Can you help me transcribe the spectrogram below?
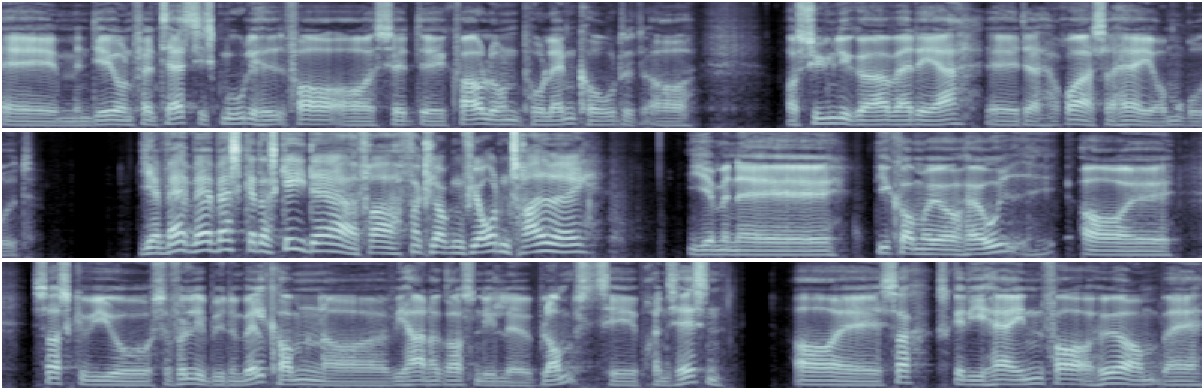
Øh, men det er jo en fantastisk mulighed for at sætte øh, Kvavlund på landkortet og, og synliggøre, hvad det er, der rører sig her i området. Ja, hvad, hvad, hvad skal der ske der fra, fra kl. 14.30 af? Jamen, øh, de kommer jo herud, og øh, så skal vi jo selvfølgelig byde dem velkommen, og vi har nok også en lille blomst til prinsessen. Og øh, så skal de herinde for at høre om, hvad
